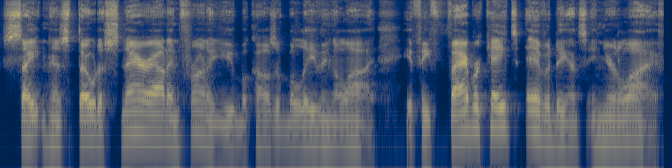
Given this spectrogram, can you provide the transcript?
Satan has thrown a snare out in front of you because of believing a lie. If he fabricates evidence in your life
